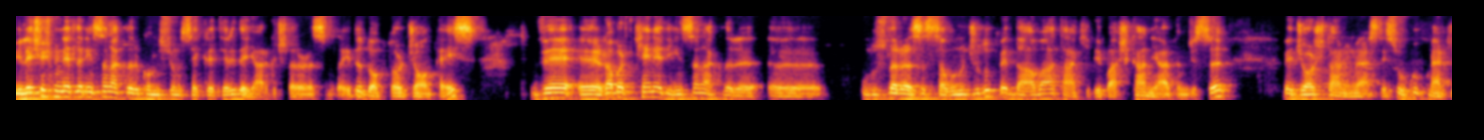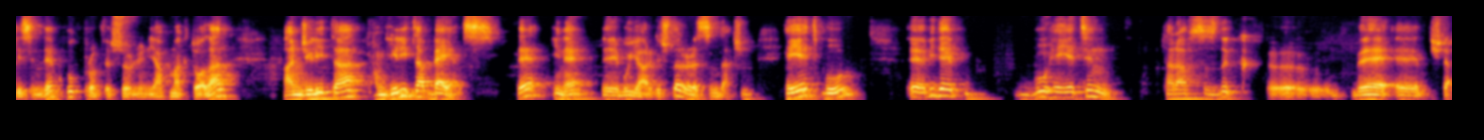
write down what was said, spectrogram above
Birleşmiş Milletler İnsan Hakları Komisyonu Sekreteri de yargıçlar arasındaydı, Dr. John Pace. Ve e, Robert Kennedy İnsan Hakları e, Uluslararası Savunuculuk ve Dava Takibi Başkan Yardımcısı ve Georgetown Üniversitesi Hukuk Merkezi'nde hukuk profesörlüğünü yapmakta olan Angelita, Angelita Bayens de yine e, bu yargıçlar arasında. Şimdi heyet bu. E, bir de bu heyetin tarafsızlık e, ve e, işte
